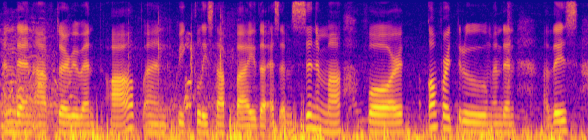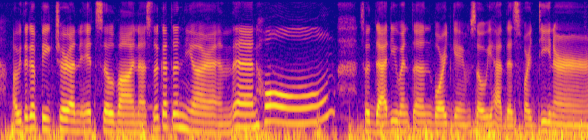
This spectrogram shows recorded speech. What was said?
And then after we went up and quickly stopped by the SM Cinema for comfort room and then uh, this uh, we took a picture and it's Sylvanas look at the Onyara and then home. So daddy went on board game so we had this for dinner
